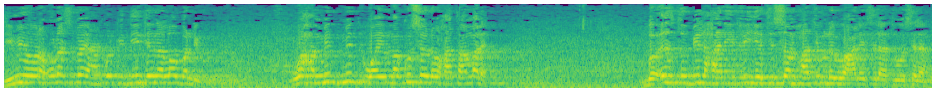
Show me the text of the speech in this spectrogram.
diimihii hore culays bay ahaan kolkii diinteenna loo bandhigo. Wax mid mid way ma ku soo dhow xataa ma leh. Bucitu bilxaniifiyati samxati nabigu calayh isalaatu wasalaam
